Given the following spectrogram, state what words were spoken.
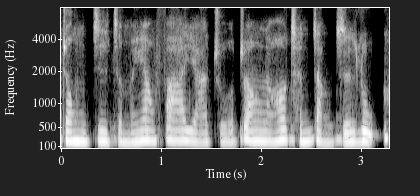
种子怎么样发芽茁壮，然后成长之路。”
